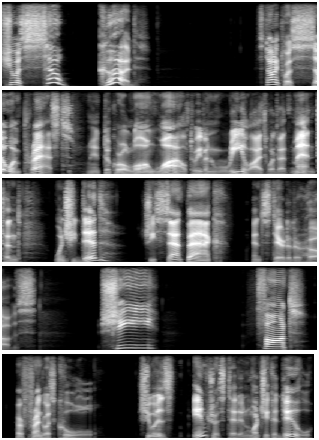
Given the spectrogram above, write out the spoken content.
She was so good. Starlight was so impressed, it took her a long while to even realize what that meant, and when she did, she sat back and stared at her hooves. She thought her friend was cool. She was interested in what she could do.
